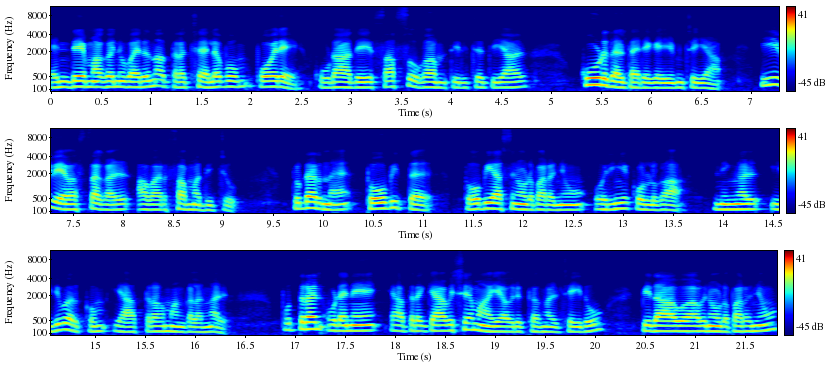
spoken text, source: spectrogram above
എന്റെ മകനു വരുന്നത്ര ചെലവും പോരെ. കൂടാതെ സസുഖം തിരിച്ചെത്തിയാൽ കൂടുതൽ തരികയും ചെയ്യാം. ഈ വ്യവസ്ഥകൾ അവർ സമ്മതിച്ചു. തുടർന്ന് തോബിത്ത് തോബിയാസിനോട് പറഞ്ഞു ഒരുങ്ങിക്കൊള്ളുക. നിങ്ങൾ ഇരുവർക്കും യാത്രാമംഗളങ്ങൾ. പുത്രൻ ഉടനെ യാത്രയ്ക്കാവശ്യമായ ഒരുക്കങ്ങൾ ചെയ്തു. പിതാവ് അവനോട് പറഞ്ഞു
